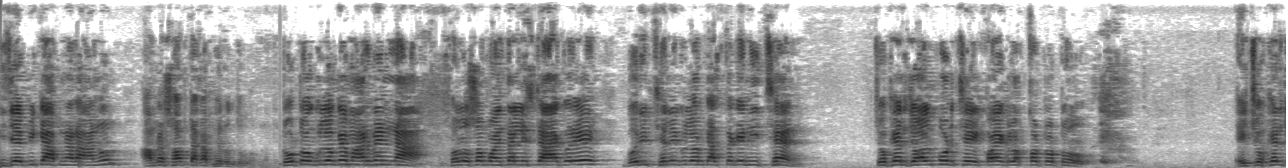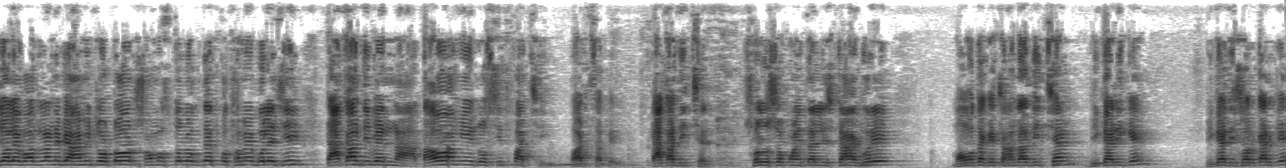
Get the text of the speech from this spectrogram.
বিজেপিকে আপনারা আনুন, আমরা সব টাকা ফেরত দেবো আপনাদের। টোটোগুলোকে মারবেন না। ষোলোশো পঁয়তাল্লিশ টাকা করে গরিব ছেলেগুলোর কাছ থেকে নিচ্ছেন। চোখের জল পড়ছে কয়েক লক্ষ টোটো। এই চোখের জলে বদলা নেবে আমি টোটোর সমস্ত লোকদের প্রথমে বলেছি, টাকা দিবেন না, তাও আমি রসিদ পাচ্ছি হোয়াটসঅ্যাপে। টাকা দিচ্ছেন। ষোলোশো পঁয়তাল্লিশ টাকা করে মমতাকে চাঁদা দিচ্ছেন ভিকারিকে, ভিকারি সরকারকে,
